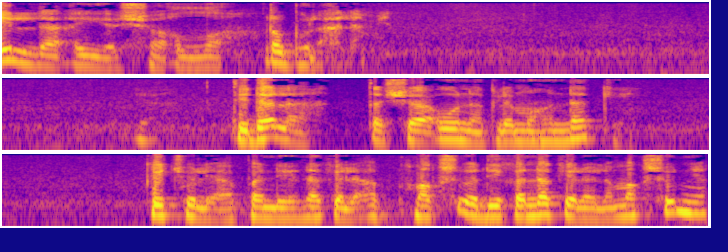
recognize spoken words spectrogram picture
illa ayyasha Allah. Rabbul alamin. Ya. Tidaklah tasyauna kalian menghendaki kecuali apa yang dihendaki maksud dikehendaki adalah maksudnya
